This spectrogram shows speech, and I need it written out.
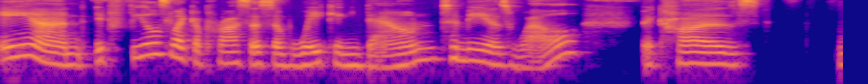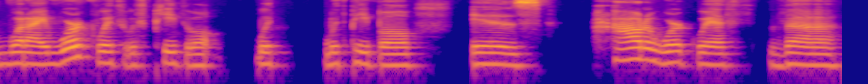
and it feels like a process of waking down to me as well because what i work with with people with with people is how to work with the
